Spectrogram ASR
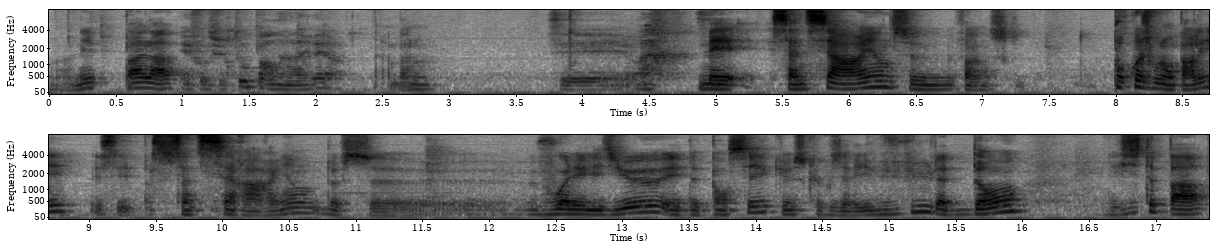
On n'en est pas là. Il faut surtout pas en arriver là. Ah bah non. Mais ça ne sert à rien de se. Enfin, pourquoi je voulais en parler? C'est parce que ça ne sert à rien de se voiler les yeux et de penser que ce que vous avez vu là-dedans n'existe pas.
